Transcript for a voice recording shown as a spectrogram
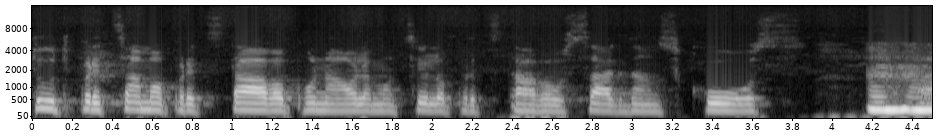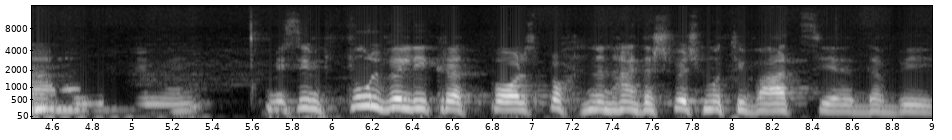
Tudi pred samo predstavo ponavljamo celo predstavo, vsak dan skozi. Uh -huh. um, mislim, ful velikrat pol, sploh ne najdeš več motivacije, da bi,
